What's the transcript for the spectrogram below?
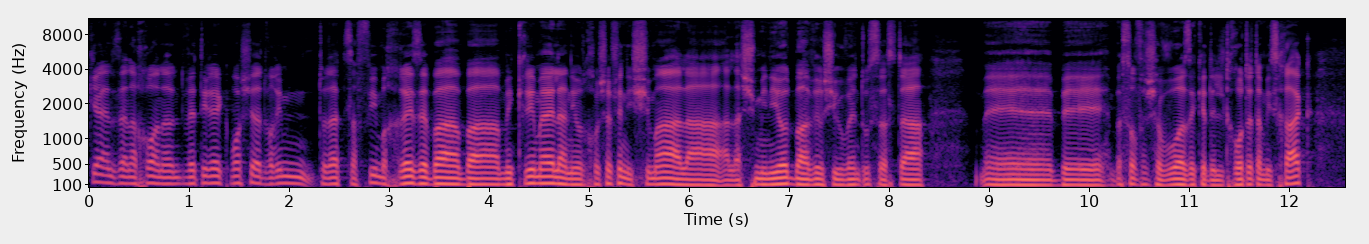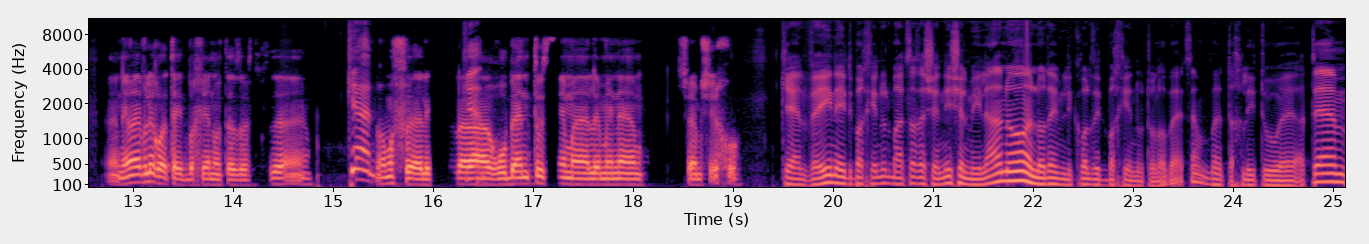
כן, זה נכון, ותראה, כמו שהדברים, אתה יודע, צפים אחרי זה במקרים האלה, אני עוד חושב שנשמע על, ה, על השמיניות באוויר שיובנטוס עשתה אה, ב, בסוף השבוע הזה כדי לדחות את המשחק. אני אוהב לראות את ההתבכיינות הזאת, זה כן. לא מפריע לי. כן. היובנטוסים למיניהם, שימשיכו. כן, והנה התבכיינות מהצד השני של מילאנו, אני לא יודע אם לקרוא לזה התבכיינות או לא בעצם, תחליטו uh, אתם.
